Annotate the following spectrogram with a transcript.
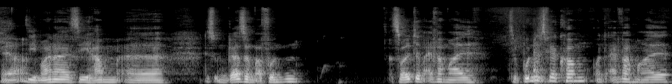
Ja. die meiner, sie haben äh, das Universum erfunden, sollte einfach mal zur Bundeswehr kommen und einfach mal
